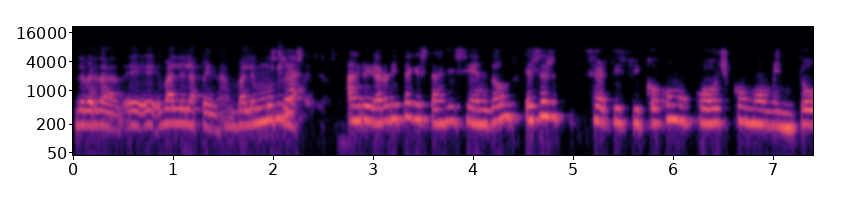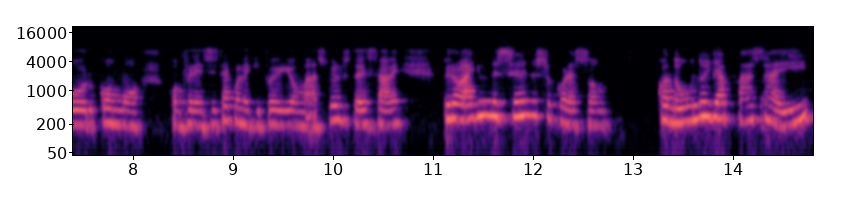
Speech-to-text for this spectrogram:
de verdad, eh, eh, vale la pena, vale mucho la pena. Agregar ahorita que estás diciendo, él se certificó como coach, como mentor, como conferencista con el equipo de Yo Maxwell, ustedes saben, pero hay un deseo en nuestro corazón. Cuando uno ya pasa ahí,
